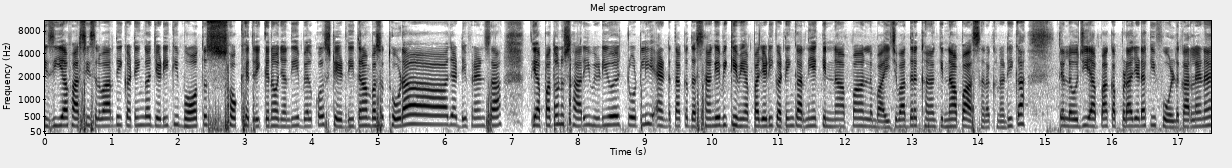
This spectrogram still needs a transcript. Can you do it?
ਈਜ਼ੀ ਆ ਫਰਸੀ ਸਲਵਾਰ ਦੀ ਕਟਿੰਗ ਜਿਹੜੀ ਕਿ ਬਹੁਤ ਸੌਖੇ ਤਰੀਕੇ ਨਾਲ ਹੋ ਜਾਂਦੀ ਹੈ, ਬਿਲਕੁਲ ਸਟੇਟ ਦੀ ਤਰ੍ਹਾਂ। ਬਸ ਥੋੜਾ ਜਿਹਾ ਡਿਫਰੈਂਸ ਆ, ਤੇ ਆਪਾਂ ਤੁਹਾਨੂੰ ਸਾਰੀ ਵੀਡੀਓ ਟੋਟਲੀ ਐਂਡ ਤੱਕ ਦੱਸਾਂਗੇ ਵੀ ਕਿਵੇਂ ਆਪਾਂ ਜਿਹੜੀ ਕਟਿੰਗ ਕਰਨੀ ਹੈ, ਕਿੰਨਾ ਆਪਾਂ ਲੰਬਾਈ 'ਚ ਵੱਧ ਰੱਖਣਾ, ਕਿੰਨਾ ਆਪਾਂ ਆਸਣ ਰੱਖਣਾ, ਠੀਕ ਆ? ਤੇ ਲਓ ਜੀ, ਆਪਾਂ ਕੱਪੜਾ ਜਿਹੜਾ ਕਿ ਫੋਲਡ ਕਰ ਲੈਣਾ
